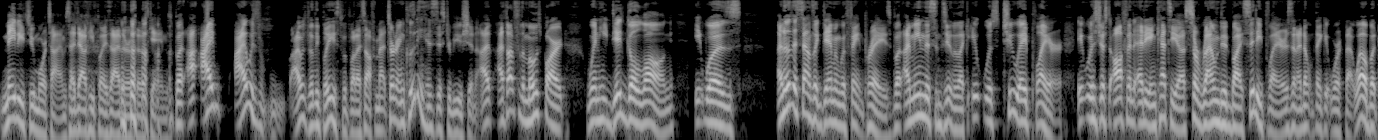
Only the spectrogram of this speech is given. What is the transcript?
maybe two more times. I doubt he plays either of those games. But I, I, I was, I was really pleased with what I saw from Matt Turner, including his distribution. I, I thought for the most part, when he did go long, it was. I know this sounds like damning with faint praise, but I mean this sincerely. Like it was to a player. It was just often Eddie Nketiah surrounded by City players, and I don't think it worked that well. But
